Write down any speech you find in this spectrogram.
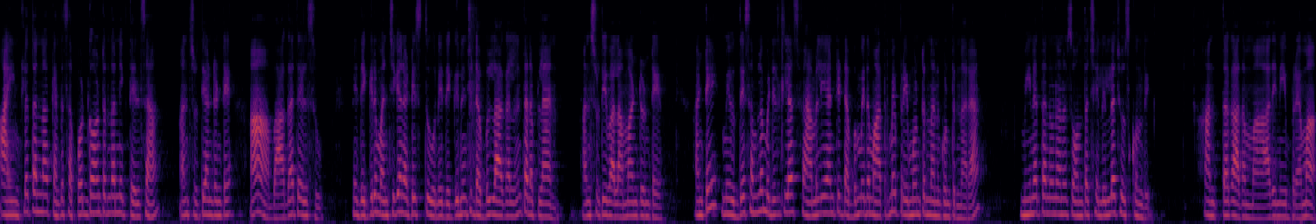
ఆ ఇంట్లో తను నాకు ఎంత సపోర్ట్గా ఉంటుందో నీకు తెలుసా? అని శృతి అంటుంటే "ఆ, బాగా తెలుసు. నీ దగ్గర మంచిగా నటిస్తూ నీ దగ్గర నుంచి డబ్బులు లాగాలని తన ప్లాన్ అని శృతి వాళ్ళ అమ్మ అంటుంటే. అంటే మీ ఉద్దేశంలో మిడిల్ క్లాస్ ఫ్యామిలీ అంటే డబ్బు మీద మాత్రమే ప్రేమ ఉంటుంది అనుకుంటున్నారా మీన తను నన్ను సొంత చెల్లెల్లా చూసుకుంది. అంత కాదమ్మా అది నీ భ్రమ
